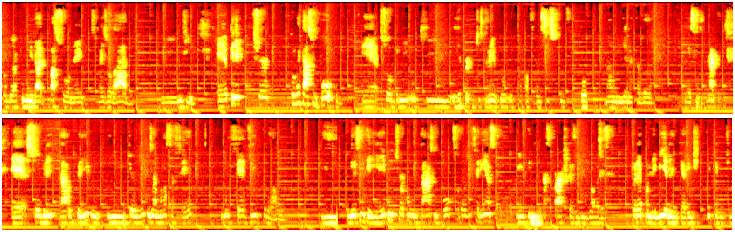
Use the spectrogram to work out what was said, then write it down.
toda a comunidade passou, né? Ficar isolado, e, enfim. É, eu queria que o senhor comentasse um pouco é, sobre o que repercutisse também, o que o, Papa Francisco falou na homilia na casa da Santa Carta, é, sobre ah, o perigo em tornarmos a nossa fé uma fé virtual. E nesse inteirinho aí, queria que o senhor comentasse um pouco sobre a diferença entre as práticas religiosas pré-pandemia, né, em que a gente que a gente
